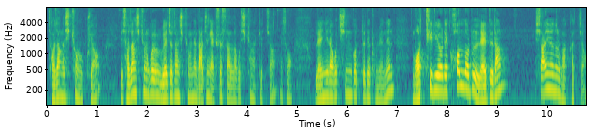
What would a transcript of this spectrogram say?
저장을 시켜 놓고요. 저장시켜 놓은 걸 왜 저장시켜 놓냐 나중에 access 하려고 시켜 놨겠죠. 그래서 ren이라고 친 것들에 보면은 material의 컬러를 red랑 cyan으로 바꿨죠.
